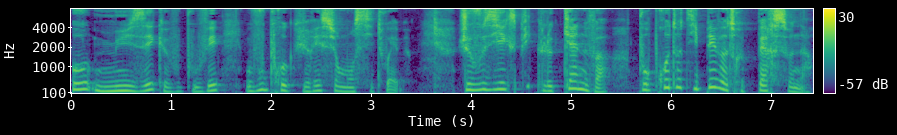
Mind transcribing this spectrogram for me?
au musée que vous pouvez vous procurer sur mon site web. Je vous y explique le Canva pour prototyper votre persona.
